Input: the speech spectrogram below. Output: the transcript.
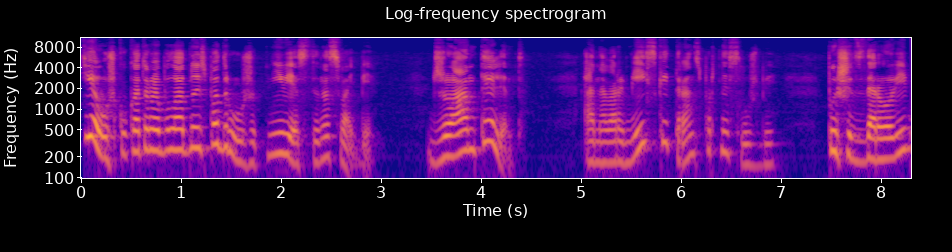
Девушку, которая была одной из подружек невесты на свадьбе. Джоан Теллент. Она в армейской транспортной службе. Пышет здоровьем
